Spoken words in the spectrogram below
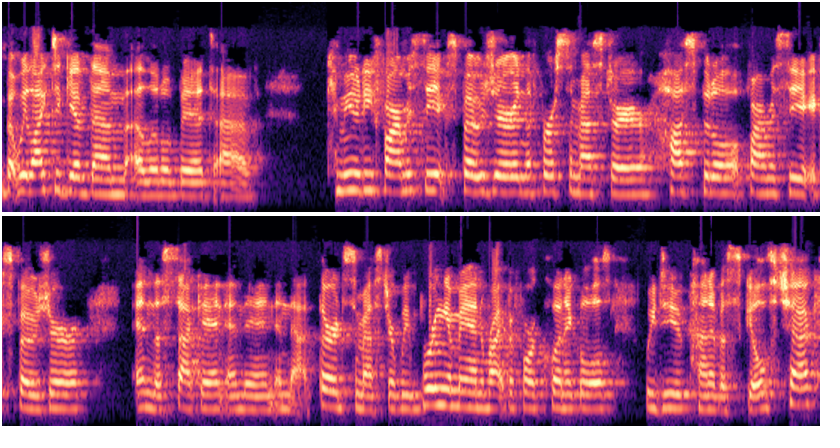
but we like to give them a little bit of community pharmacy exposure in the first semester, hospital pharmacy exposure in the second, and then in that third semester, we bring them in right before clinicals. We do kind of a skills check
